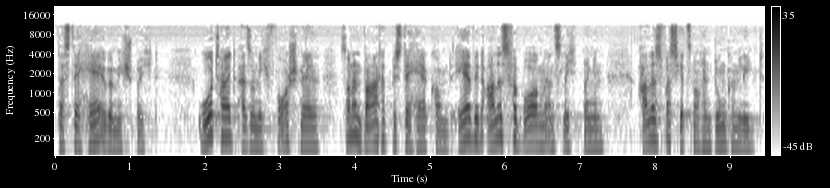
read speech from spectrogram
das der Herr über mich spricht. Urteilt also nicht vorschnell, sondern wartet, bis der Herr kommt. Er wird alles Verborgene ans Licht bringen, alles, was jetzt noch im Dunkeln liegt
